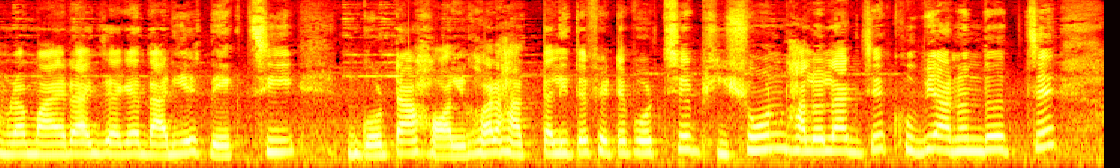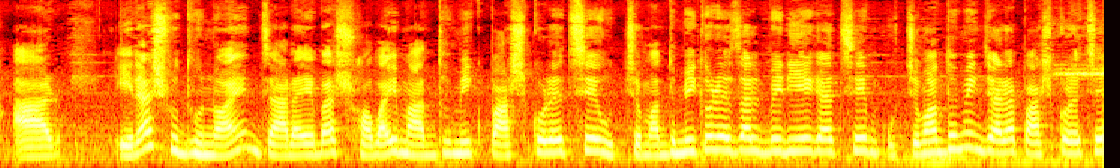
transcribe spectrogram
আমরা মায়েরা এক জায়গায় দাঁড়িয়ে দেখছি, গোটা হলঘর হাততালিতে ফেটে পড়ছে। ভীষণ ভালো লাগছে, খুবই আনন্দ হচ্ছে। আর এরা শুধু নয়, যারা এবার সবাই মাধ্যমিক পাশ করেছে, উচ্চ মাধ্যমিকও রেজাল্ট বেরিয়ে গেছে, উচ্চ মাধ্যমিক যারা পাশ করেছে,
